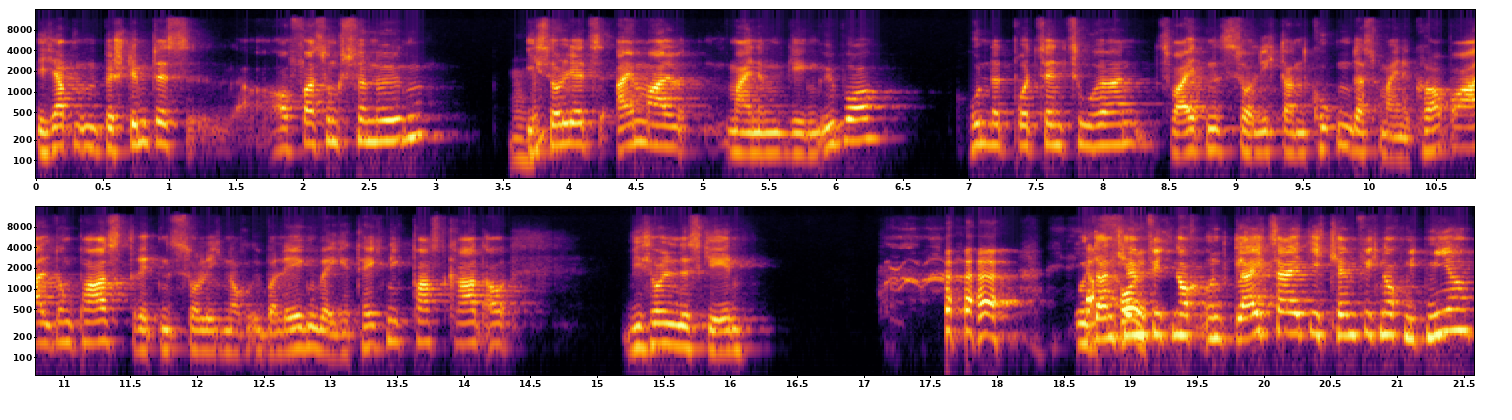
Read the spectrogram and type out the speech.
ich habe ein bestimmtes Auffassungsvermögen. Mhm. Ich soll jetzt einmal meinem Gegenüber 100% zuhören. Zweitens soll ich dann gucken, dass meine Körperhaltung passt. Drittens soll ich noch überlegen, welche Technik passt gerade. Wie soll denn das gehen? und ja, dann kämpfe ich noch, und gleichzeitig kämpfe ich noch mit mir,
